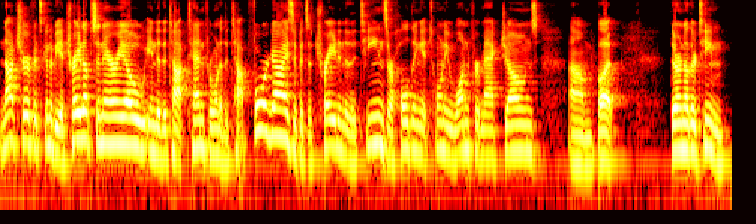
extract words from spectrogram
not sure if it's going to be a trade up scenario into the top 10 for one of the top four guys, if it's a trade into the teens or holding at 21 for Mac Jones. Um, but they're another team,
